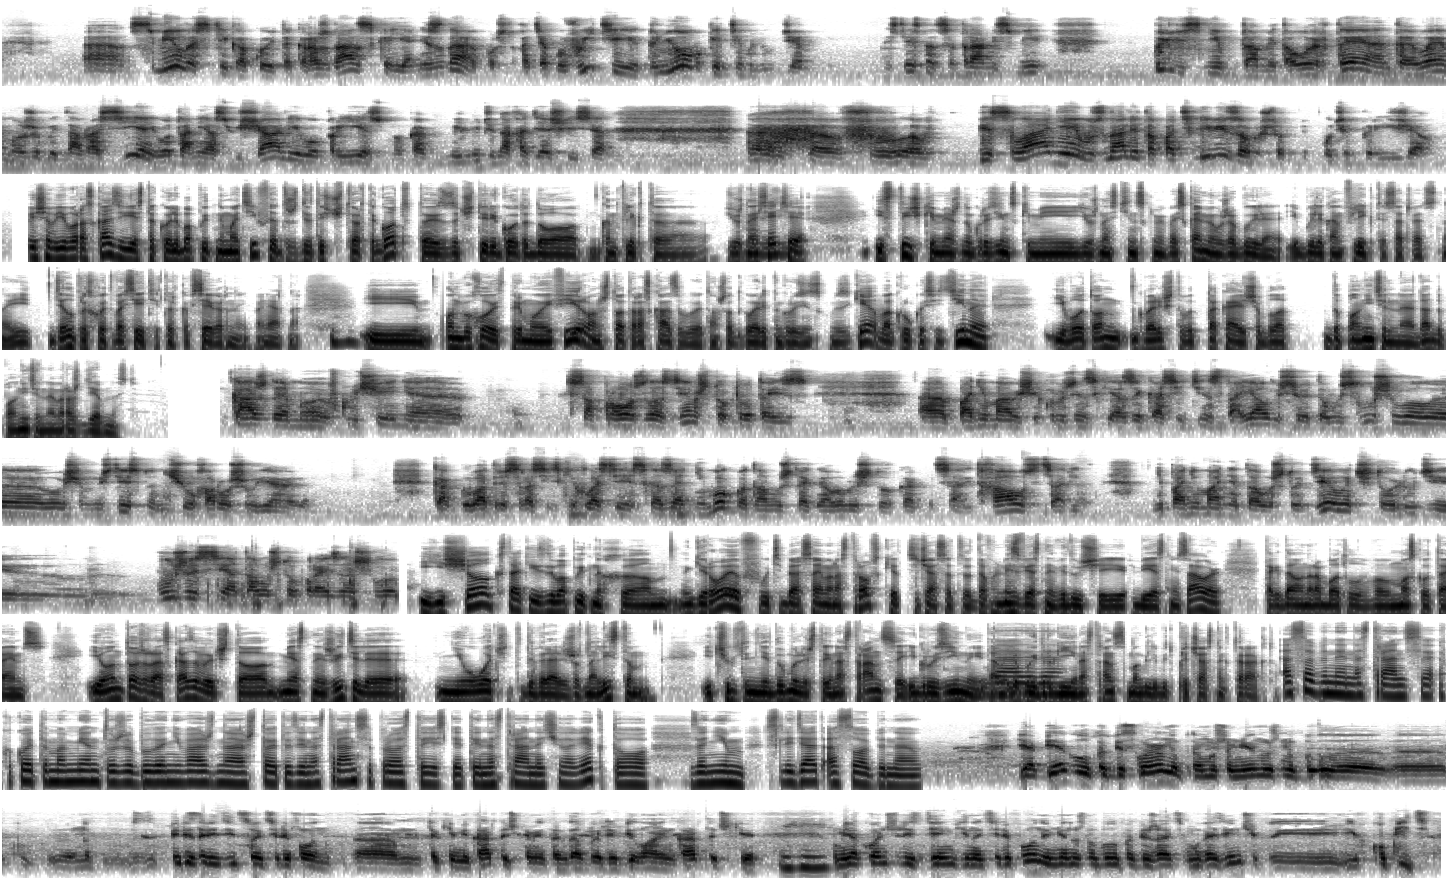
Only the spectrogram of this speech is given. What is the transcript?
э, смелости какой-то гражданской, я не знаю, просто хотя бы выйти днем к этим людям. Естественно, центральные СМИ были с ним там это ОРТ, НТВ, может быть, там Россия, и вот они освещали его приезд, но как бы люди, находящиеся э, в, в Беслане, узнали это по телевизору, что Путин приезжал. Еще в его рассказе есть такой любопытный мотив. Это же 2004 год, то есть за 4 года до конфликта в Южной Осетии. И стычки между грузинскими и южностинскими войсками уже были. И были конфликты, соответственно. И дело происходит в Осетии, только в Северной, понятно. И он выходит в прямой эфир, он что-то рассказывает, он что-то говорит на грузинском языке вокруг осетины. И вот он говорит, что вот такая еще была дополнительная, да, дополнительная враждебность. Каждое мое включение сопровождалось тем, что кто-то из Э, понимающий грузинский язык осетин стоял и все это выслушивал. Э, в общем, естественно, ничего хорошего я как бы в адрес российских властей сказать не мог, потому что я говорю, что как бы царит хаос, царит непонимание того, что делать, что люди в ужасе от того, что произошло. И еще, кстати, из любопытных э, героев у тебя Саймон Островский. Сейчас это довольно известный ведущий PBS NewsHour. Тогда он работал в Moscow Times. И он тоже рассказывает, что местные жители не очень-то доверяли журналистам и чуть ли не думали, что иностранцы и грузины, и там да, любые да. другие иностранцы могли быть причастны к теракту. Особенно иностранцы. В какой-то момент уже было неважно, что это за иностранцы, просто если это иностранный человек, то за ним следят особенно. Я бегал по Беслану, потому что мне нужно было э, перезарядить свой телефон э, такими карточками. Тогда были Билайн карточки. Угу. У меня кончились деньги на телефон, и мне нужно было побежать в магазинчик и их купить.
